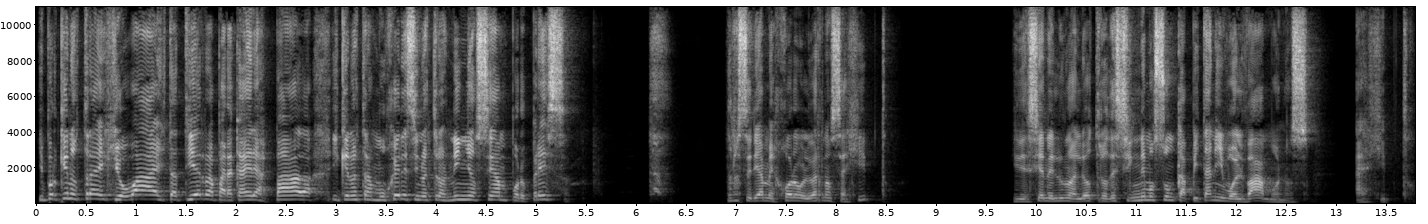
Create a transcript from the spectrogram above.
¿Y por qué nos trae Jehová a esta tierra para caer a espada y que nuestras mujeres y nuestros niños sean por presa? ¿No nos sería mejor volvernos a Egipto? Y decían el uno al otro, designemos un capitán y volvámonos a Egipto.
